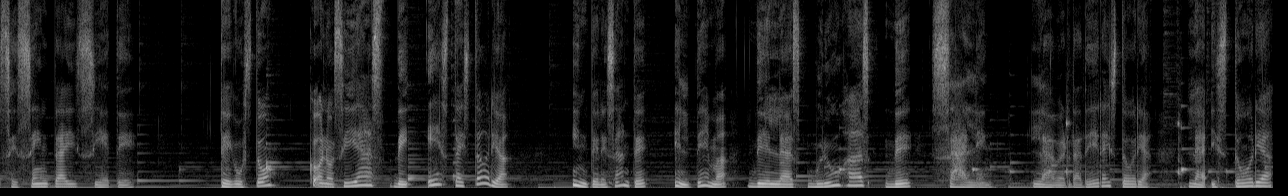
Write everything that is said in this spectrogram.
1867. ¿Te gustó? ¿Conocías de esta historia? Interesante el tema de las brujas de Salem. La verdadera historia la historia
